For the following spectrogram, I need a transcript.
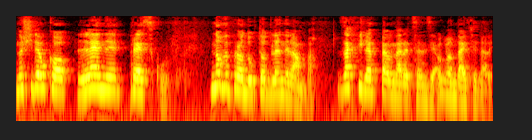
Nosidełko Leny Preskul. Nowy produkt od Leny Lamba. Za chwilę pełna recenzja. Oglądajcie dalej.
